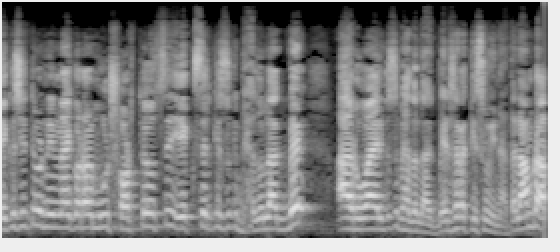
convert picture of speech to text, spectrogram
লেখচিত্র নির্ণয় করার মূল শর্ত হচ্ছে এক্সের কিছু কি ভ্যালু লাগবে আর ওয়াই এর কিছু ভ্যালু লাগবে, এছাড়া কিছুই না। তাহলে আমরা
